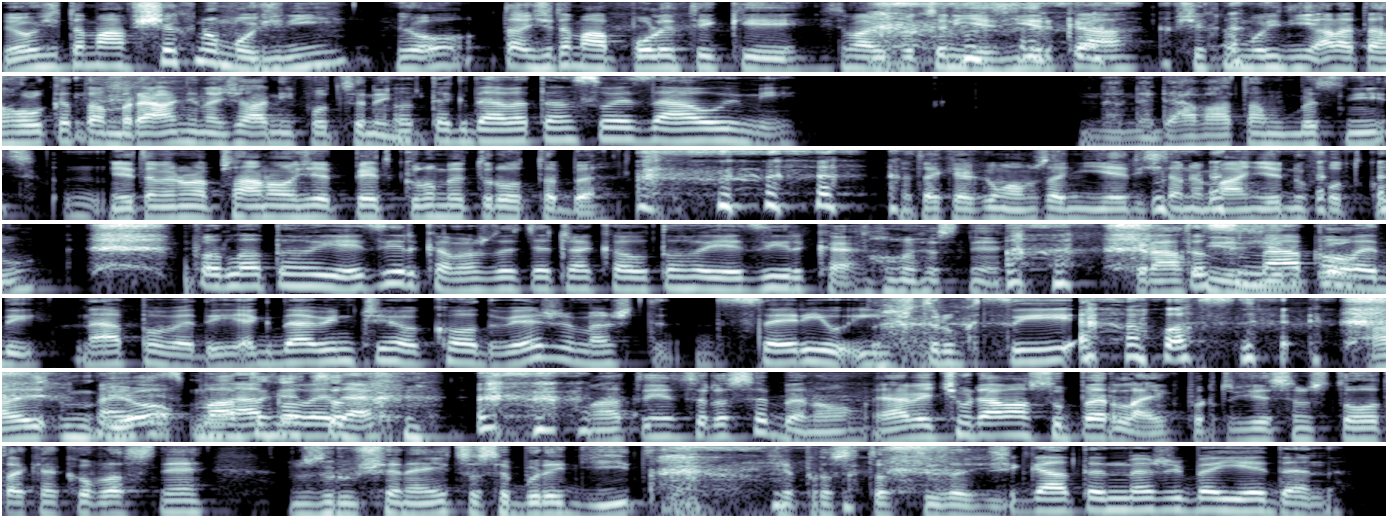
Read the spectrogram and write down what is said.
Jo, že tam má všechno možný, jo, takže tam má politiky, že tam má vyfocený jezírka, všechno možný, ale ta holka tam reálně na žádný fotce není. No tak dáva tam svoje záujmy. No, nedává tam vůbec nic. Je tam jenom napsáno, že 5 km od tebe. No, tak jako mám za ní, když tam nemá ani jednu fotku. Podľa toho jezírka, možno ťa čaká u toho jezírka. No jasne, krásny To sú jezírko. nápovedy, nápovedy. Jak Da Vinciho kód, vieš, že máš t- sériu inštrukcií a vlastne Ale jo, má to, něco, má to něco do sebe, no. Já většinou dávám super like, protože jsem z toho tak jako vlastně vzrušený, co se bude dít, že prostě to chci zažít. však ale ten máš iba jeden.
